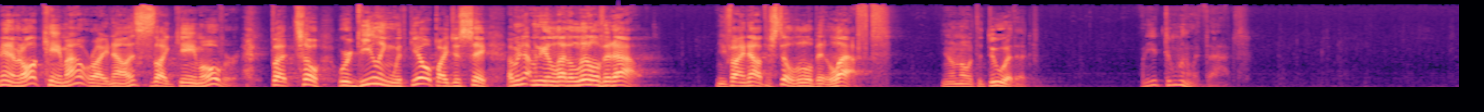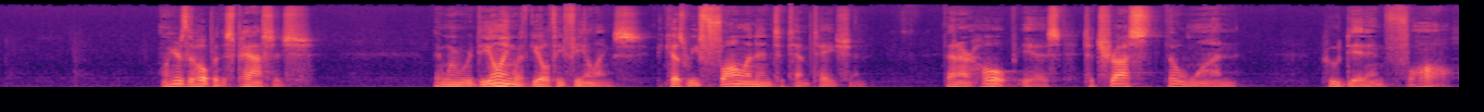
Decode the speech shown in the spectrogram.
Man, if it all came out right now, this is like game over. But so we're dealing with guilt by just saying, I mean, I'm going to let a little of it out. And You find out there's still a little bit left. You don't know what to do with it. What are you doing with that? Well, here's the hope of this passage that when we're dealing with guilty feelings, because we've fallen into temptation, then our hope is to trust the one who didn't fall.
